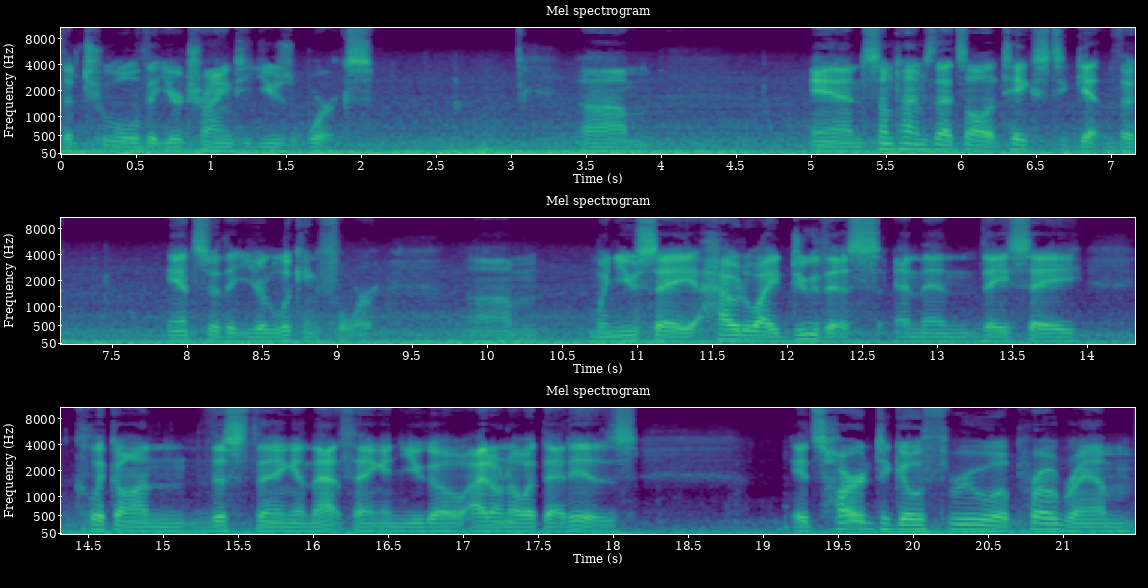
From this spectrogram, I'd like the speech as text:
the tool that you're trying to use works. Um, and sometimes that's all it takes to get the answer that you're looking for. Um, when you say, How do I do this? and then they say, Click on this thing and that thing, and you go, I don't know what that is. It's hard to go through a program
